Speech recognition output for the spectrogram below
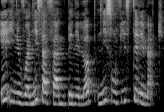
Et il ne voit ni sa femme Pénélope, ni son fils Télémaque.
